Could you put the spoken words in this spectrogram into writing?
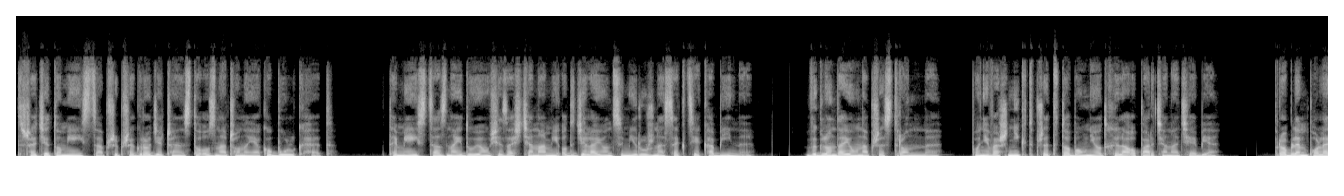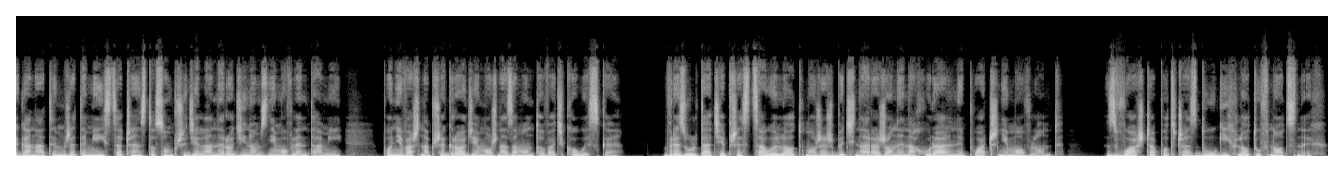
Trzecie to miejsca przy przegrodzie często oznaczone jako bulkhead. Te miejsca znajdują się za ścianami oddzielającymi różne sekcje kabiny. Wyglądają na przestronne, ponieważ nikt przed tobą nie odchyla oparcia na ciebie. Problem polega na tym, że te miejsca często są przydzielane rodzinom z niemowlętami, ponieważ na przegrodzie można zamontować kołyskę. W rezultacie przez cały lot możesz być narażony na churalny płacz niemowląt, zwłaszcza podczas długich lotów nocnych,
